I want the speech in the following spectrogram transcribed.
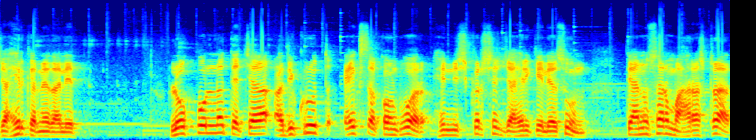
जाहीर करण्यात आलेत. लोकपोलनं त्याच्या अधिकृत एक्स अकाउंटवर हे निष्कर्ष जाहीर केले असून त्यानुसार महाराष्ट्रात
